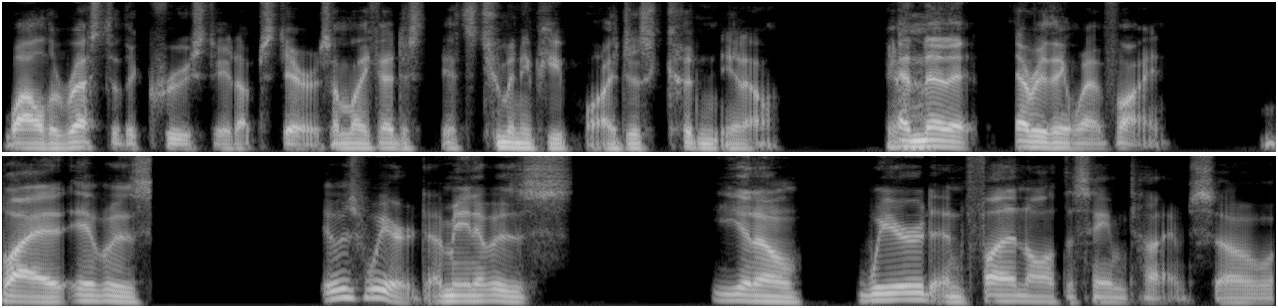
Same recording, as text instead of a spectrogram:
while the rest of the crew stayed upstairs. I'm like i just it's too many people. I just couldn't you know? And then it, everything went fine. But it was it was weird. I mean it was you know weird and fun all at the same time so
